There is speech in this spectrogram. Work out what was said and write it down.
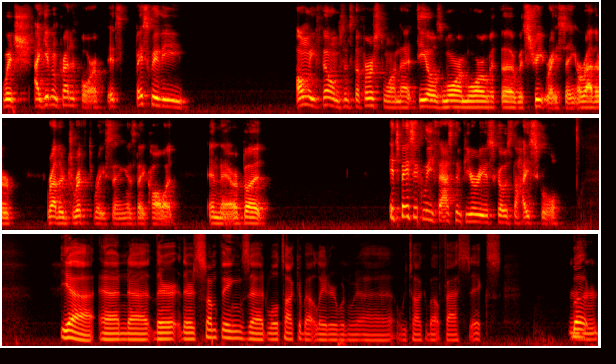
which I give him credit for. It's basically the only film since the first one that deals more and more with the with street racing, or rather, rather drift racing, as they call it in there, but it's basically Fast and Furious goes to high school. Yeah, and uh, there there's some things that we'll talk about later when we uh, we talk about Fast Six, but mm-hmm.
